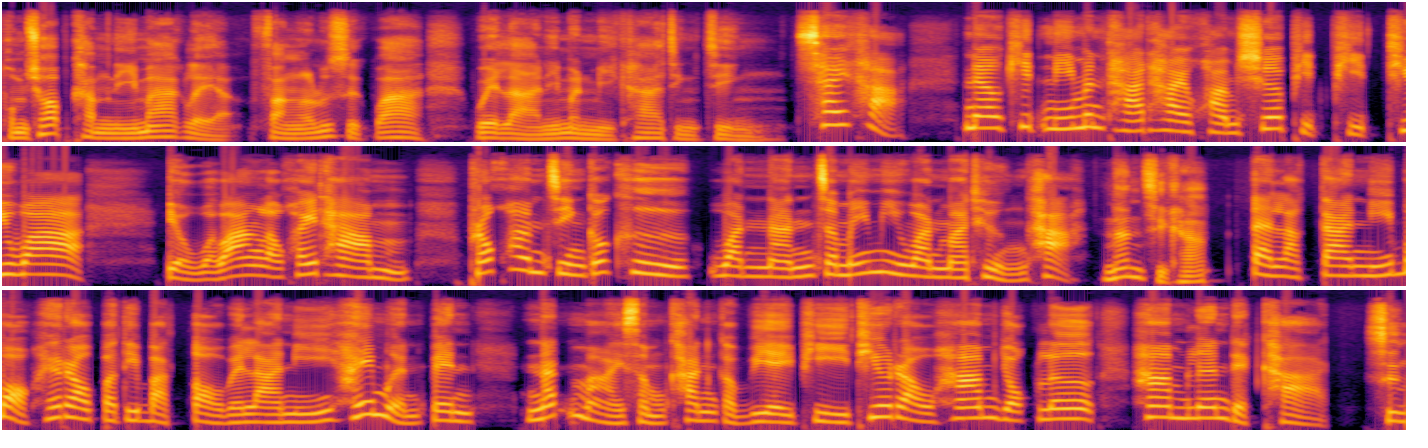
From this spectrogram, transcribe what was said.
ผมชอบคำนี้มากเลยอะฟังแล้วรู้สึกว่าเวลานี้มันมีค่าจริงใช่ค่ะ แนวคิดนี้มันท้าทายความเชื่อผิดๆที่ว่า เดี๋ยวว่างเราค่อยทำเพราะความจริงก็คือวันนั้นจะไม่มีวันมาถึงค่ะๆนั่นสิครับ แต่หลักการนี้บอกให้เราปฏิบัติต่อเวลานี้ให้เหมือนเป็นนัดหมายสำคัญกับ VIP ที่เราห้ามยกเลิก ห้ามเลื่อนเด็ดขาด ซึ่ง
